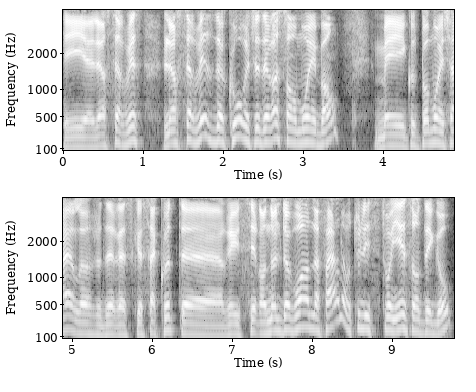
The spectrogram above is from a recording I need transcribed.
Et euh, leurs services leurs services de cours etc sont moins bons. Mais ils coûtent pas moins cher là. Je veux dire est-ce que ça coûte euh, réussir? On a le devoir de le faire là. Tous les citoyens sont égaux.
